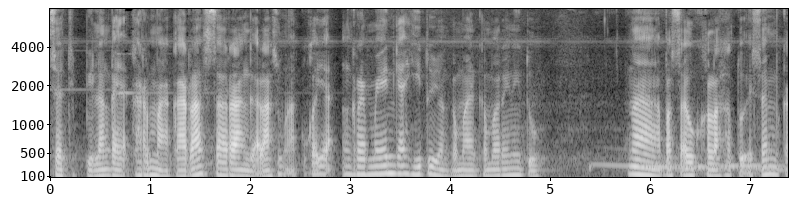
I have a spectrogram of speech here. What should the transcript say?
bisa dibilang kayak karma. Karena secara nggak langsung aku kayak ngeremehin kayak gitu yang kemarin-kemarin itu. Nah pas aku kelas 1 SMK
